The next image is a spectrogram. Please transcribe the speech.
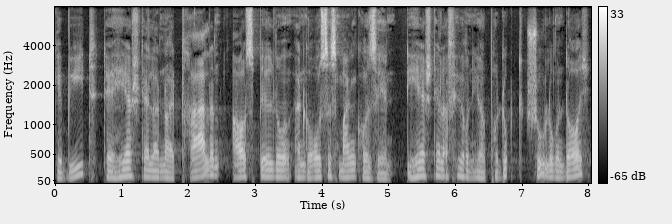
Gebiet der herstellerneutralen Ausbildung ein großes Manko sehen. Die Hersteller führen ihre Produktschulungen durch,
